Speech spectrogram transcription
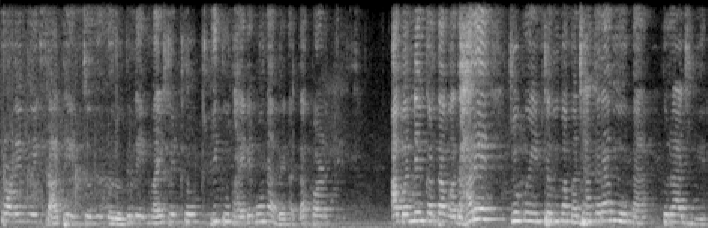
ત્રણેયનું એક સાથે ઇન્ટરવ્યુ કર્યો હતો. ઇન્વાઇટેડ તો ગીતુભાઈ ને મોનાબેન હતા. પણ આ બંને કરતા વધારે જો કોઈ ઇન્ટરવ્યુમાં મજા કરાવી હોય તો રાજવીર.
